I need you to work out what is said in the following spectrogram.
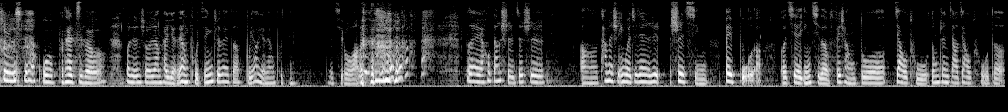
是不是？我不太记得了。或者是说让他原谅普京之类的，不要原谅普京。对不起，我忘了。对，然后当时就是，呃，他们是因为这件日事情被捕了，而且引起了非常多教徒东正教教徒的。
